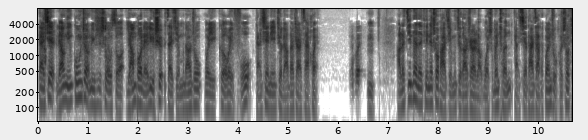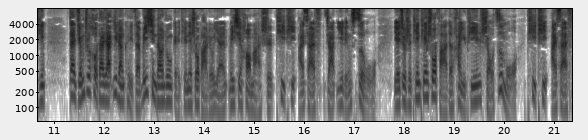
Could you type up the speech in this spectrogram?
感谢辽宁公正律师事务所杨博雷律师在节目当中为各位服务，感谢您，就聊到这儿，再会。嗯，好了，今天的天天说法节目就到这儿了，我是温纯，感谢大家的关注和收听。在节目之后，大家依然可以在微信当中给天天说法留言，微信号码是 t t s f 加一零四五，也就是天天说法的汉语拼音首字母 t t s f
